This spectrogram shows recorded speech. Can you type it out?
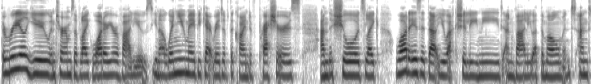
the real you in terms of like what are your values? You know when you maybe get rid of the kind of pressures and the shoulds like what is it that you actually need and value at the moment? And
